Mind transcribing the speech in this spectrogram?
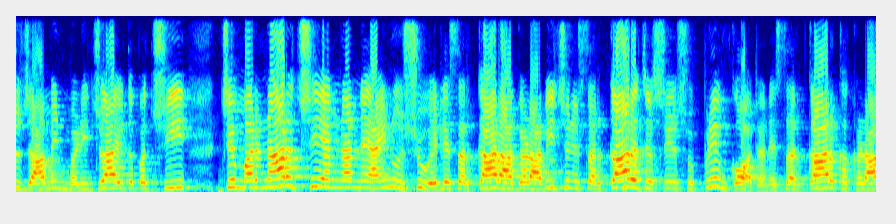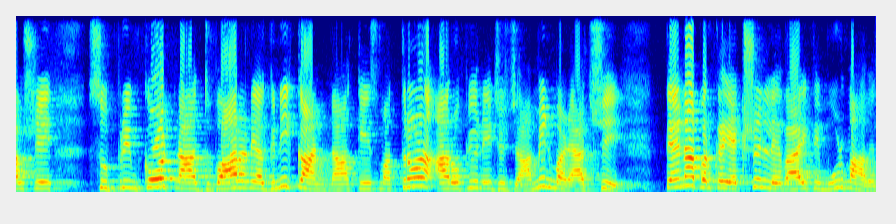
જો જામીન મળી જાય તો પછી જે મરનાર છે એમના ન્યાયનું શું? એટલે સરકાર આગળ આવી છે અને સરકાર જશે સુપ્રીમ કોર્ટ અને સરકાર ખખડાવશે સુપ્રીમ કોર્ટના દ્વાર અને અગ્નિકાંડના કેસમાં ત્રણ આરોપીઓને જે જામીન મળ્યા છે તેના પર કઈ એક્શન લેવાય તે મૂળમાં હવે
